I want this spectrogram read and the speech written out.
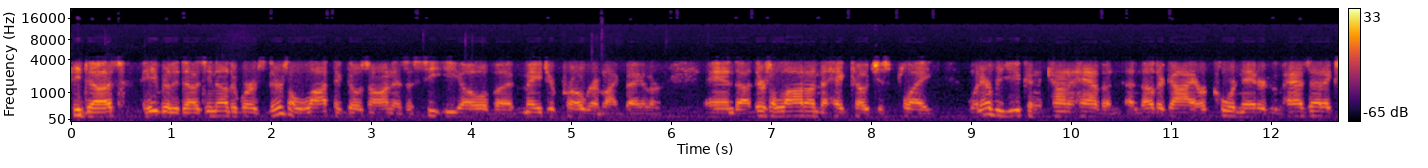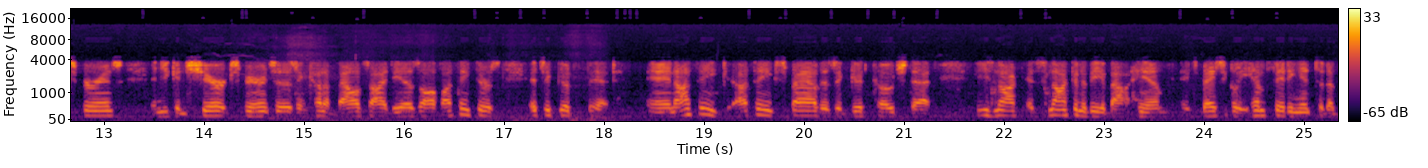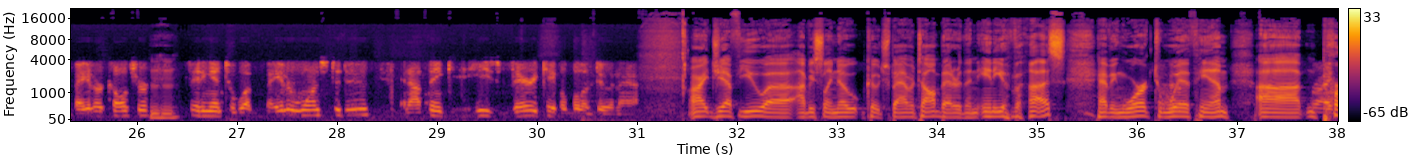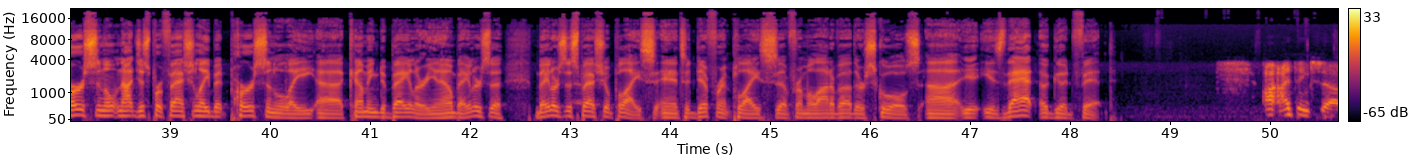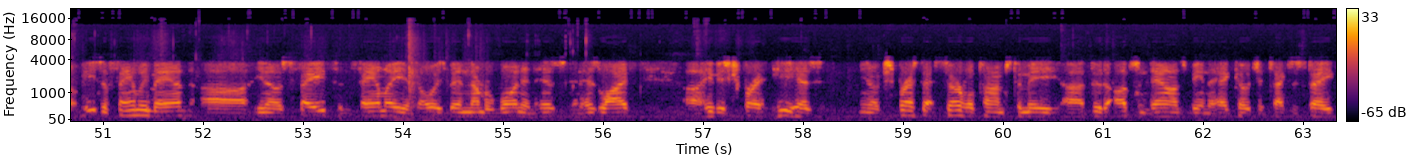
He does. He really does. In other words, there's a lot that goes on as a CEO of a major program like Baylor, and uh, there's a lot on the head coach's plate. Whenever you can kind of have an, another guy or coordinator who has that experience, and you can share experiences and kind of bounce ideas off, I think there's it's a good fit. And I think I think Spav is a good coach that he's not it's not going to be about him it's basically him fitting into the baylor culture mm-hmm. fitting into what baylor wants to do and i think he's very capable of doing that all right jeff you uh, obviously know coach spavital better than any of us having worked uh-huh. with him uh, right. personal not just professionally but personally uh, coming to baylor you know baylor's a baylor's a special place and it's a different place uh, from a lot of other schools uh, is that a good fit I think so. He's a family man. Uh, you know, his faith and family has always been number one in his in his life. Uh, he expressed he has you know expressed that several times to me uh, through the ups and downs being the head coach at Texas State.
